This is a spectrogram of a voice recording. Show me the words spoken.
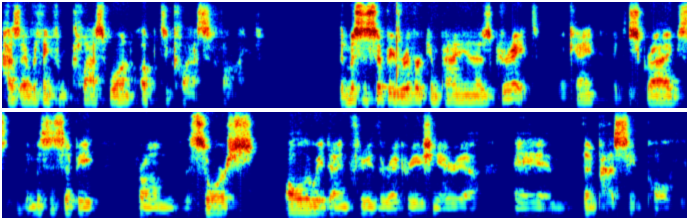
has everything from class one up to class five. The Mississippi River Companion is great. Okay, it describes the Mississippi from the source all the way down through the recreation area, um, down past St. Paul here.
